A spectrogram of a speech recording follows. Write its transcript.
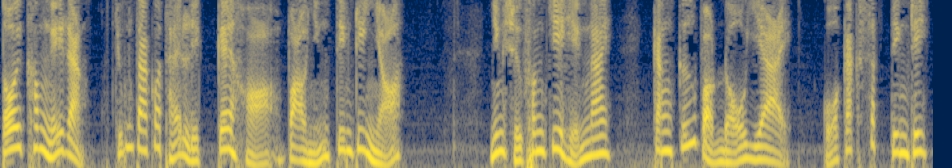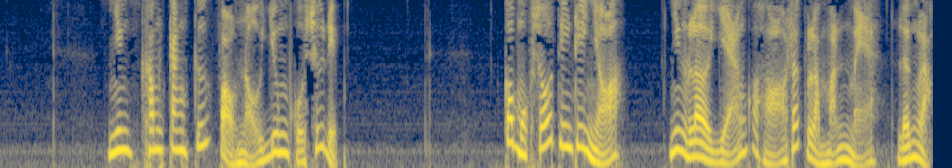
Tôi không nghĩ rằng chúng ta có thể liệt kê họ vào những tiên tri nhỏ. Nhưng sự phân chia hiện nay căn cứ vào độ dài của các sách tiên tri, nhưng không căn cứ vào nội dung của sứ điệp. Có một số tiên tri nhỏ, nhưng lời giảng của họ rất là mạnh mẽ, lớn lao.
